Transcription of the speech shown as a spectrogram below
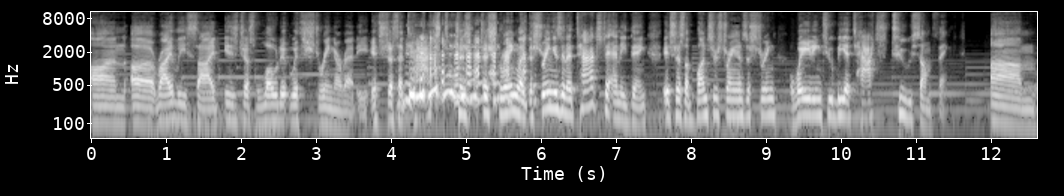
on uh, Riley's side is just loaded with string already. It's just attached to, to string. Like the string isn't attached to anything. It's just a bunch of strands of string waiting to be attached to something. Um,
